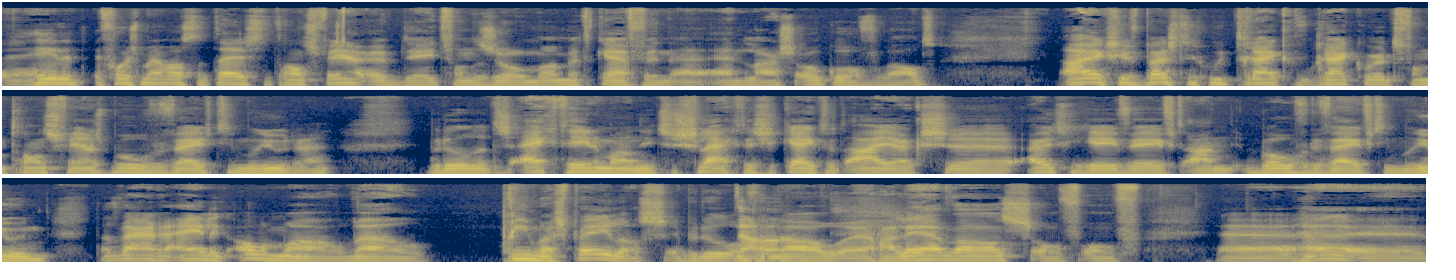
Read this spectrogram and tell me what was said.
hele, volgens mij was dat tijdens de transfer-update van de zomer met Kevin en, en Lars ook over gehad. Ajax heeft best een goed track record van transfers boven 15 miljoen. Hè? Ik bedoel, dat is echt helemaal niet zo slecht. Als je kijkt wat Ajax uh, uitgegeven heeft aan boven de 15 miljoen. Dat waren eigenlijk allemaal wel prima spelers. Ik bedoel, nou, of het nou uh, Haller was of, of uh, hè,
